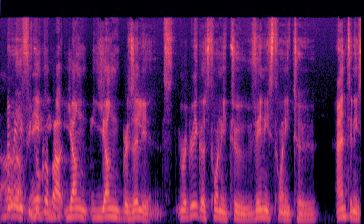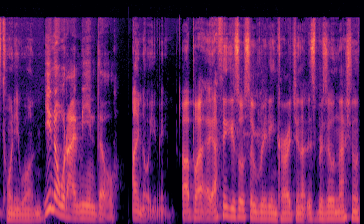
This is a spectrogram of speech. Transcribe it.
I mean, if you talk about young young Brazilians, Rodrygo's 22, Vinny's 22, Antony's 21. you know what I mean, though. I know what you mean, uh, but I I think it's also really encouraging that this Brazil national,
